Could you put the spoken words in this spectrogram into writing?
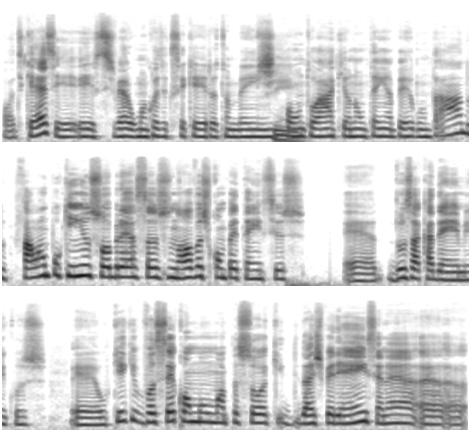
podcast, e, e, se tiver alguma coisa que você queira também Sim. pontuar que eu não tenha perguntado, falar um pouquinho sobre essas novas competências é, dos acadêmicos, é, o que, que você, como uma pessoa que, da experiência, né, é,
